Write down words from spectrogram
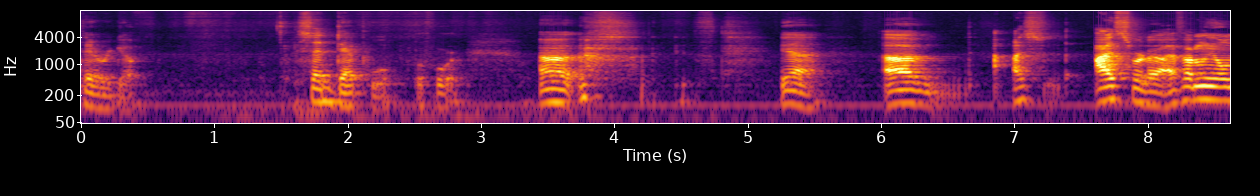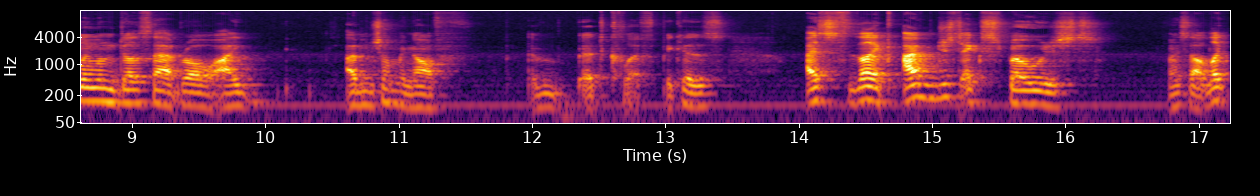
There we go. I said Deadpool before. Uh, yeah. Um, I, I swear to if I'm the only one who does that, bro, I, I'm jumping off a cliff because I like I've just exposed myself. Like,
